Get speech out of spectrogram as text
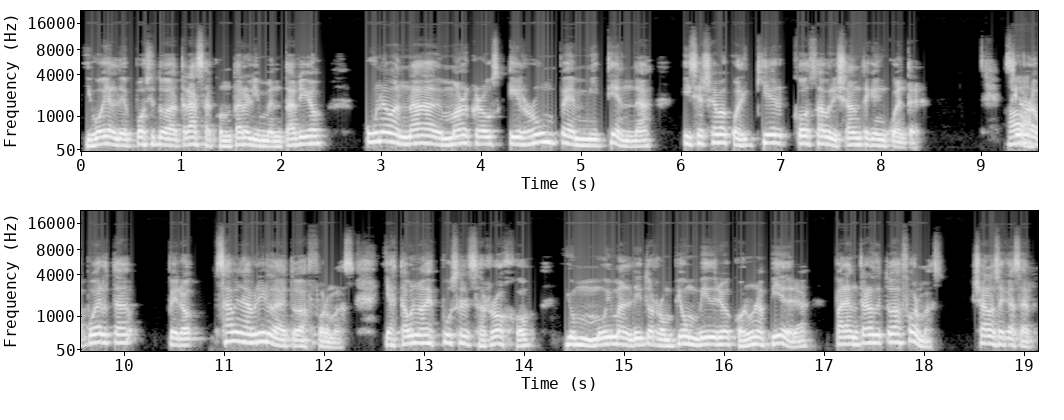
y voy al depósito de atrás a contar el inventario, una bandada de Markrows irrumpe en mi tienda y se lleva cualquier cosa brillante que encuentre. Cierro ah. la puerta, pero saben abrirla de todas formas, y hasta una vez puse el cerrojo y un muy maldito rompió un vidrio con una piedra para entrar de todas formas. Ya no sé qué hacer.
